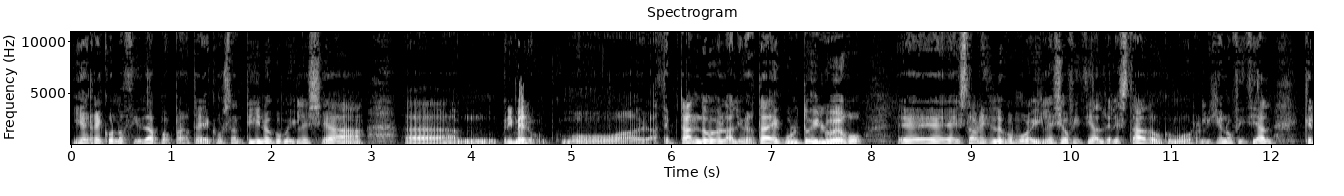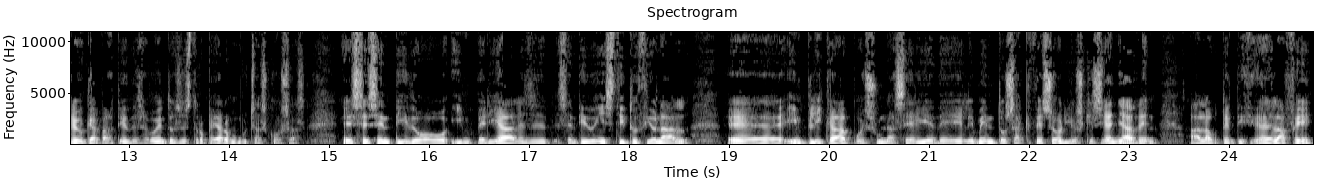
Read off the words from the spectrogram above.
y es reconocida por parte de Constantino como Iglesia, ah, primero, como aceptando la libertad de culto y luego eh, estableciendo como Iglesia oficial del Estado, como religión oficial, creo que a partir de ese momento se estropearon muchas cosas. Ese sentido imperial, ese sentido institucional eh, implica pues una serie de elementos accesorios que se añaden a la autenticidad de la fe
